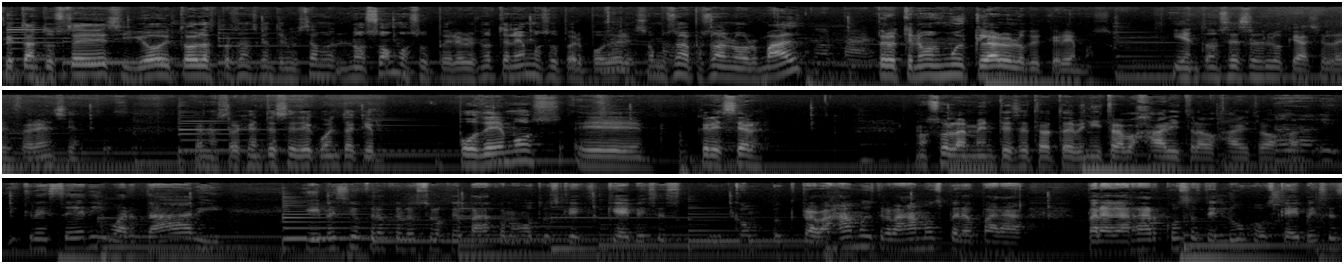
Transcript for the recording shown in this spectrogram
que tanto ustedes y yo y todas las personas que entrevistamos no somos superhéroes, no tenemos superpoderes. Somos una persona normal, Normal. pero tenemos muy claro lo que queremos. Y entonces eso es lo que hace la diferencia. Que nuestra gente se dé cuenta que podemos eh, crecer. No solamente se trata de venir a trabajar y trabajar y No, trabajar. no, y, y crecer y guardar y, y a veces yo creo que eso es lo que pasa con nosotros que, que hay veces com- trabajamos y trabajamos pero para para agarrar cosas de lujos que hay veces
